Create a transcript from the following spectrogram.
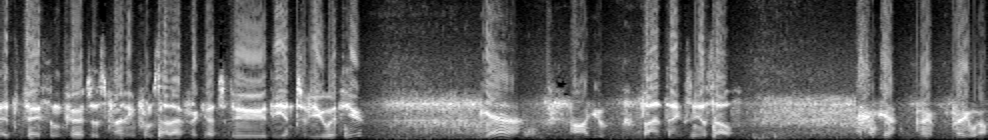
It's Jason Curtis phoning from South Africa to do the interview with you. Yeah, how are you? Fine, thanks, and yourself. Yeah, very, very well.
